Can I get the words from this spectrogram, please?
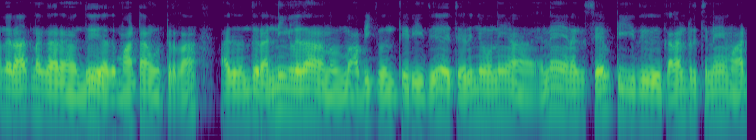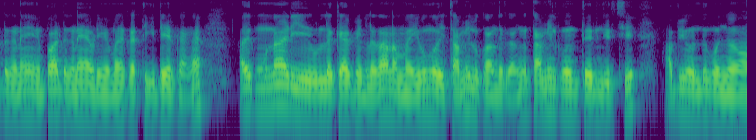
அந்த ராட்டினக்காரன் வந்து அதை மாட்டாமல் விட்டுறான். அது வந்து ரன்னிங்கில் தான் அபிக்கு வந்து தெரியுது. அது தெரிஞ்ச உடனே என்ன எனக்கு சேஃப்டி இது கலண்டுருச்சுனே மாட்டுங்கண்ணே நிப்பாட்டுங்கண்ணே அப்படிங்கிற மாதிரி கத்திக்கிட்டே இருக்காங்க. அதுக்கு முன்னாடி உள்ள கேபினில் தான் நம்ம இவங்க தமிழ் உட்காந்துருக்காங்க தமிழுக்கு வந்து தெரிஞ்சிருச்சு. அபி வந்து கொஞ்சம்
